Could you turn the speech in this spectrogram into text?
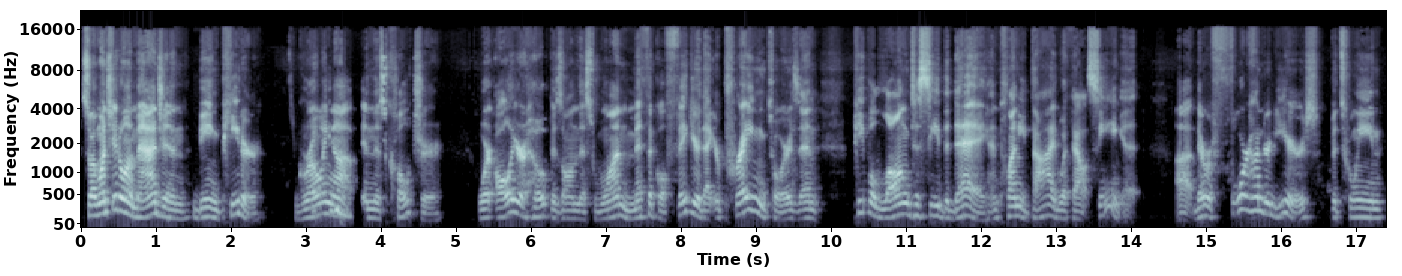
So I want you to imagine being Peter growing up in this culture where all your hope is on this one mythical figure that you're praying towards and people long to see the day and plenty died without seeing it uh, there were 400 years between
